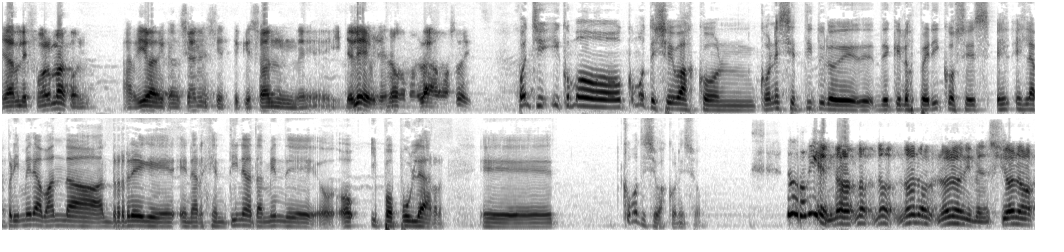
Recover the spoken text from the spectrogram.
darle forma con arriba de canciones este, que son eh, indelebles, ¿no? Como hablábamos hoy. Juanchi, ¿y cómo, cómo te llevas con, con ese título de, que Los Pericos es, es, la primera banda reggae en Argentina también de y popular? ¿Cómo te llevas con eso? No, bien, no, no, no, no, no, no lo dimensiono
